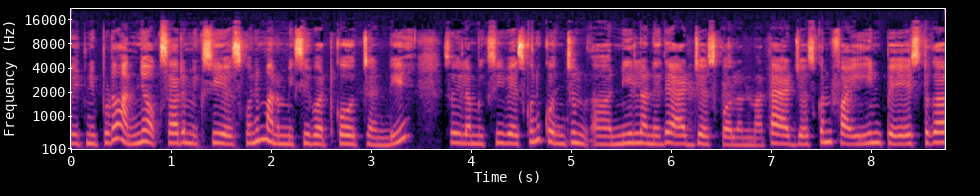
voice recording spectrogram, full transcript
వీటిని ఇప్పుడు అన్నీ ఒకసారి మిక్సీ వేసుకొని మనం మిక్సీ పట్టుకోవచ్చండి. సో ఇలా మిక్సీ వేసుకొని కొంచెం నీళ్ళు అనేది యాడ్ చేసుకోవాలన్నమాట. యాడ్ చేసుకొని ఫైన్ పేస్ట్గా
